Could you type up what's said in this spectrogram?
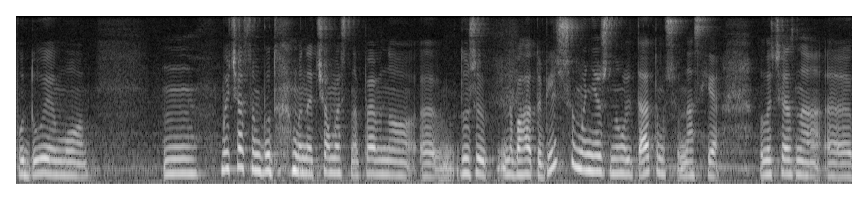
будуємо ми часом будуємо на чомусь, напевно, е, дуже набагато більшому, ніж нуль, да, тому що в нас є величезна е,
